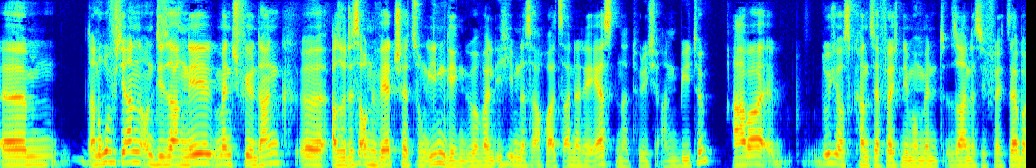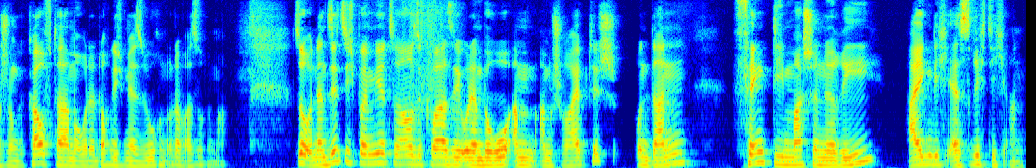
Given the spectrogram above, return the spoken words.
Ähm, dann rufe ich die an und die sagen, nee, Mensch, vielen Dank. Äh, also das ist auch eine Wertschätzung ihm gegenüber, weil ich ihm das auch als einer der ersten natürlich anbiete. Aber äh, durchaus kann es ja vielleicht in dem Moment sein, dass sie vielleicht selber schon gekauft haben oder doch nicht mehr suchen oder was auch immer. So, und dann sitze ich bei mir zu Hause quasi oder im Büro am, am Schreibtisch und dann fängt die Maschinerie eigentlich erst richtig an.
